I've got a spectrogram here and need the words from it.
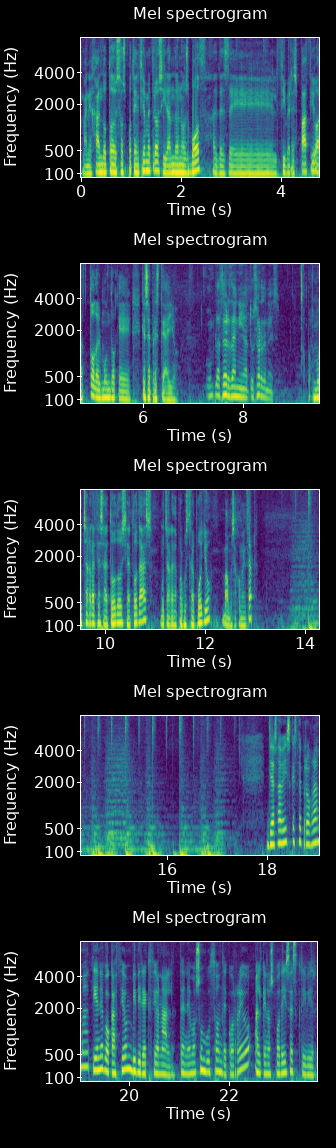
manejando todos estos potenciómetros y dándonos voz desde el ciberespacio a todo el mundo que, que se preste a ello. Un placer, Dani, a tus órdenes. Pues muchas gracias a todos y a todas. Muchas gracias por vuestro apoyo. Vamos a comenzar. Ya sabéis que este programa tiene vocación bidireccional. Tenemos un buzón de correo al que nos podéis escribir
